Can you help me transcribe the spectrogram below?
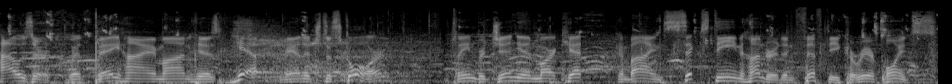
Hauser with Boeheim on his hip managed to score. Between Virginia and Marquette combined 1,650 career points.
